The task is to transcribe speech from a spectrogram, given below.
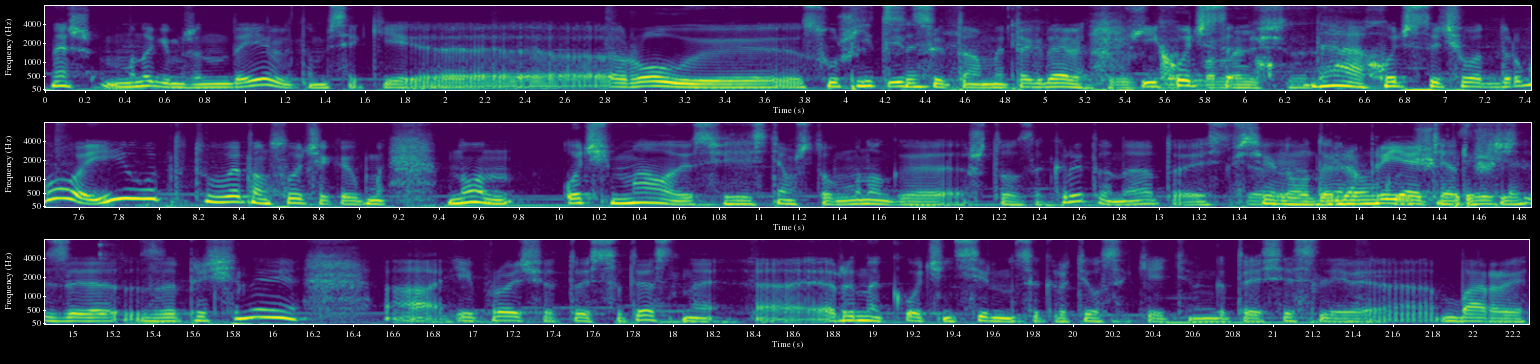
знаешь, многим же надоели там всякие э, роллы, суши, пиццы, пиццы там и так далее. и хочется, да, хочется чего-то другого, и вот в этом случае как бы, но очень мало в связи с тем, что много что закрыто, да, то есть Все на мероприятия за, запрещены а, и прочее. То есть, соответственно, э, рынок очень сильно сократился кейтеринга. То есть, если бары,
